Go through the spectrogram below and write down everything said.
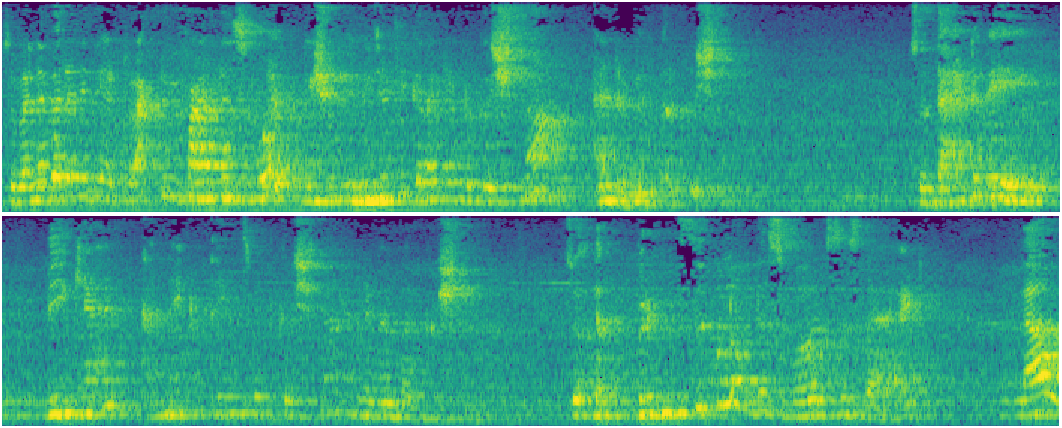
So whenever anything attractive we find in this world, we should immediately connect it to Krishna and remember Krishna. So that way, we can connect things with Krishna and remember Krishna. So the principle of this verse is that now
